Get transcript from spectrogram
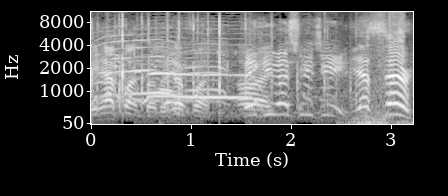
Hey, have fun, brother. Have fun. All Thank right. you, SVG. Yes, sir.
